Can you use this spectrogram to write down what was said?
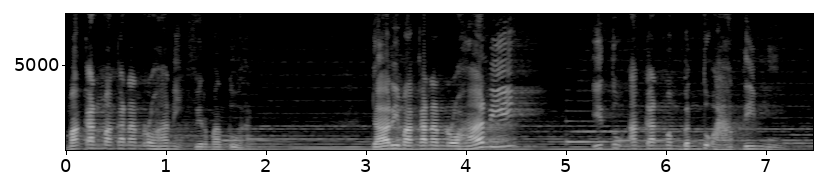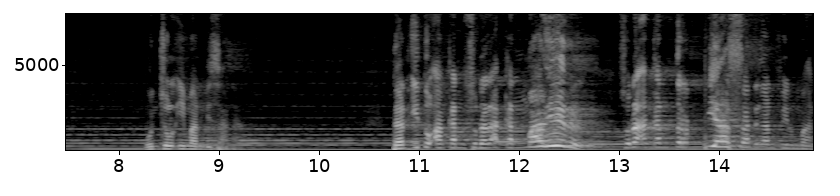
makan makanan rohani firman Tuhan. Dari makanan rohani itu akan membentuk hatimu. Muncul iman di sana. Dan itu akan saudara akan mahir, saudara akan terbiasa dengan firman.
